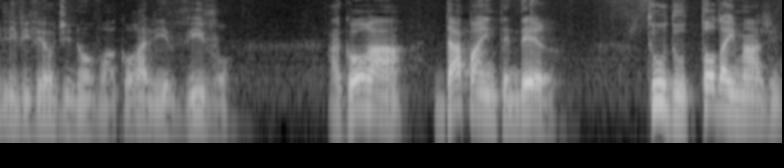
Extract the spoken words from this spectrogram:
Ele viveu de novo, agora ele é vivo. Agora dá para entender tudo, toda a imagem.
